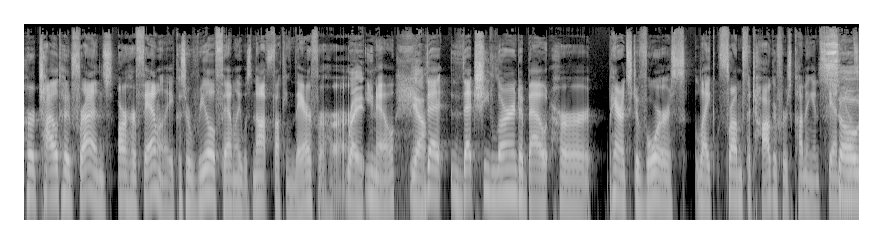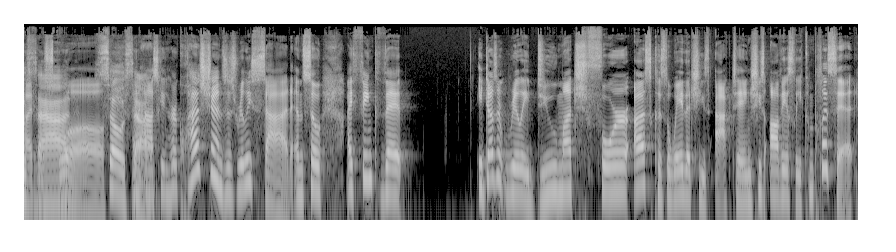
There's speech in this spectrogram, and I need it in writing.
her childhood friends are her family because her real family was not fucking there for her. Right. You know? Yeah. That that she learned about her parents' divorce like from photographers coming and standing So outside sad. her school. So sad. And asking her questions is really sad. And so I think that it doesn't really do much for us because the way that she's acting, she's obviously complicit,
